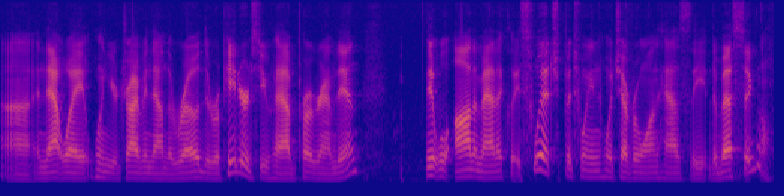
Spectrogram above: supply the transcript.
uh, and that way when you're driving down the road, the repeaters you have programmed in, it will automatically switch between whichever one has the, the best signal.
